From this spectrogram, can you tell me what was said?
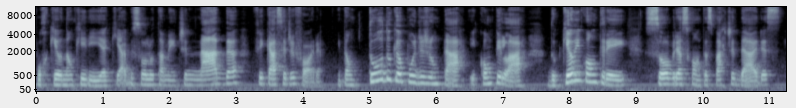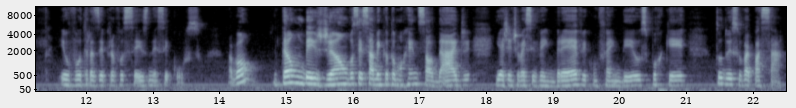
porque eu não queria que absolutamente nada ficasse de fora. Então, tudo que eu pude juntar e compilar do que eu encontrei sobre as contas partidárias, eu vou trazer para vocês nesse curso, tá bom? Então, um beijão. Vocês sabem que eu estou morrendo de saudade e a gente vai se ver em breve, com fé em Deus, porque tudo isso vai passar.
